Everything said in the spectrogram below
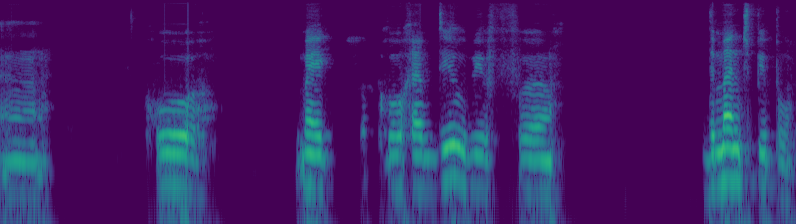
uh, who make who have deal with uh, people.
